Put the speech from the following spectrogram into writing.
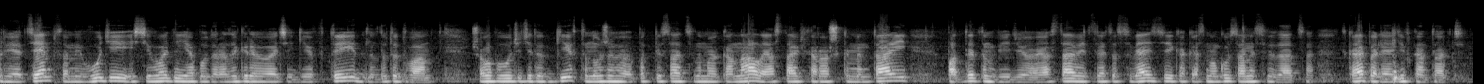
Привет всем, с вами Вуди, и сегодня я буду разыгрывать гифты для Dota 2. Чтобы получить этот гифт, нужно подписаться на мой канал и оставить хороший комментарий под этим видео, и оставить средства связи, как я смогу с вами связаться, скайп или ID ВКонтакте.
